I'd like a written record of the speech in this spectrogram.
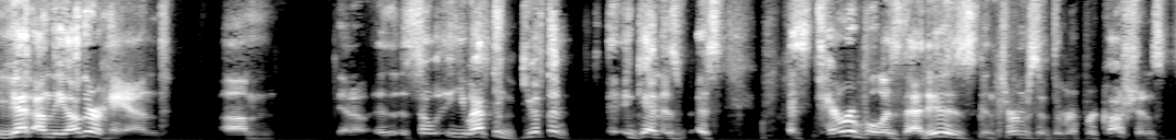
yet on the other hand, um, you know, so you have to you have to again as as as terrible as that is in terms of the repercussions,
